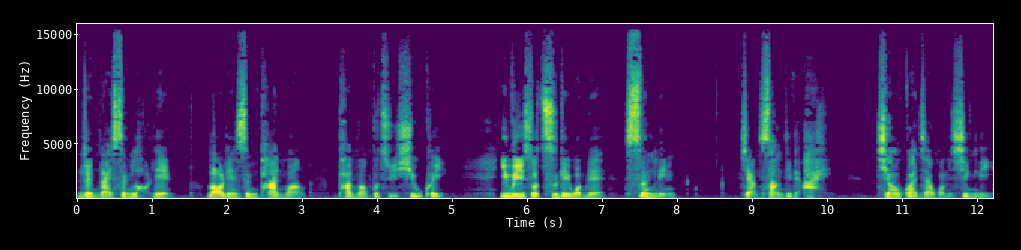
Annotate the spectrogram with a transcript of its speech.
忍耐生老练，老练生盼望，盼望不至于羞愧。因为所赐给我们的圣灵，将上帝的爱。浇灌在我们心里。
